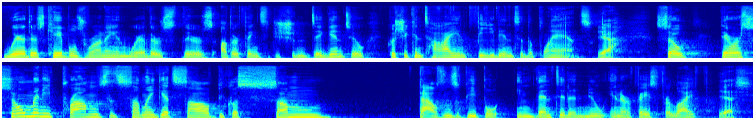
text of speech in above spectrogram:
where there's cables running and where there's, there's other things that you shouldn't dig into because you can tie and feed into the plans. Yeah. So there are so many problems that suddenly get solved because some thousands of people invented a new interface for life. Yes.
